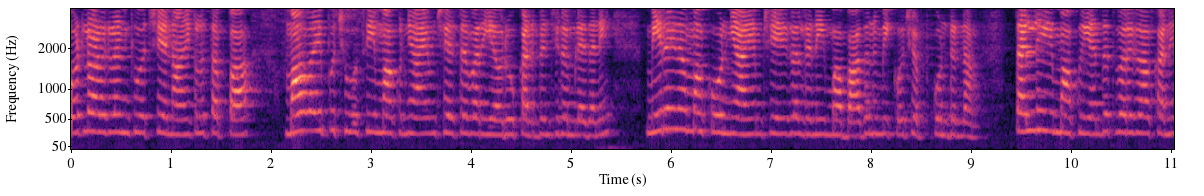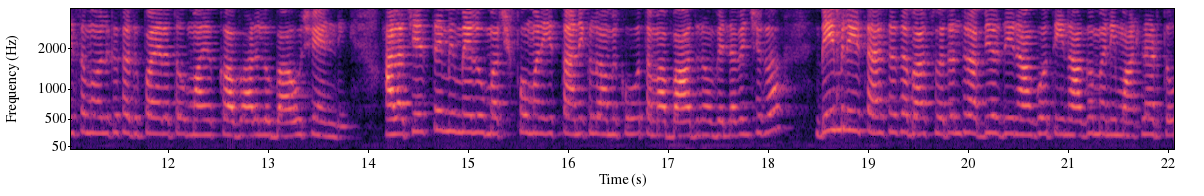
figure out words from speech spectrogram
ఓట్లు అడగడానికి వచ్చే నాయకులు తప్ప మా వైపు చూసి మాకు న్యాయం చేసేవారు ఎవరూ కనిపించడం లేదని మీరైనా మాకు న్యాయం చేయగలరని మా బాధను మీకు చెప్పుకుంటున్నాం. తల్లి మాకు ఎంత త్వరగా కనీస మౌలిక సదుపాయాలతో మా యొక్క వాడలు బాగు చేయండి. అలా చేస్తే మీ మేలు మర్చిపోమని స్థానికులు ఆమెకు తమ బాధను విన్నవించగా భీమిలి శాసనసభ స్వతంత్ర అభ్యర్థి నాగోతి నాగమణి మాట్లాడుతూ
